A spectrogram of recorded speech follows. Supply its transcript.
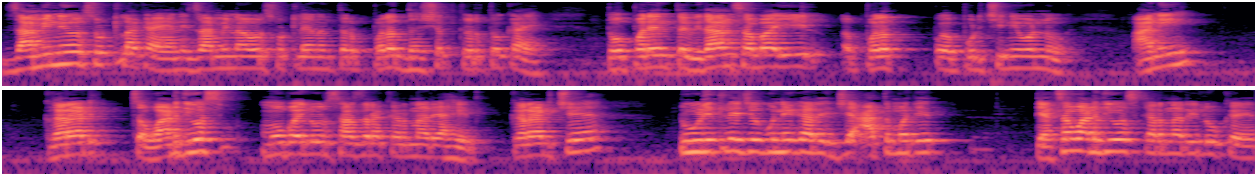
जामिनीवर सुटला काय आणि जामिनावर सुटल्यानंतर परत दहशत करतो काय? तोपर्यंत विधानसभा येईल परत पुढची निवडणूक. आणि कराडचा वाढदिवस मोबाईलवर साजरा करणारे आहेत. कराडचे टोळीतले जे गुन्हेगार आहेत जे आतमध्ये त्याचा वाढदिवस करणारी लोक आहेत.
